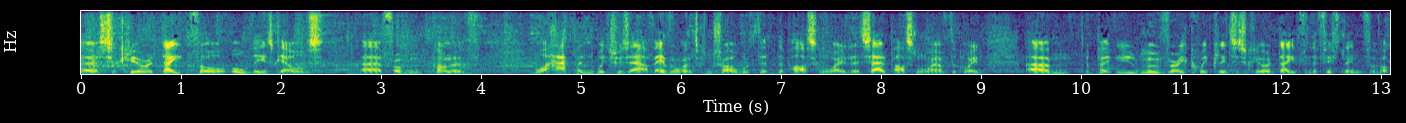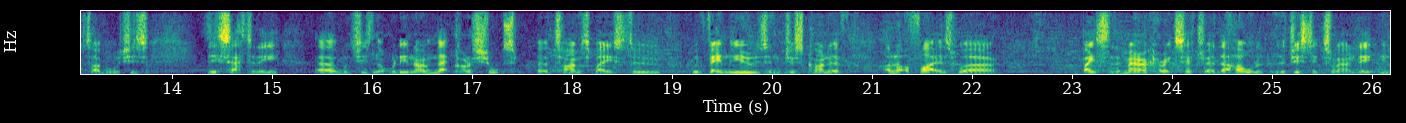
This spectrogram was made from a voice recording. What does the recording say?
uh, secure a date for all these girls uh, from kind of what happened, which was out of everyone's control with the, the passing away, the sad passing away of the Queen. Um, but you moved very quickly to secure a date for the 15th of October, which is this Saturday, uh, which is not really known that kind of short uh, time space to with venues and just kind of a lot of fighters were based in America, etc. The whole logistics around it, you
